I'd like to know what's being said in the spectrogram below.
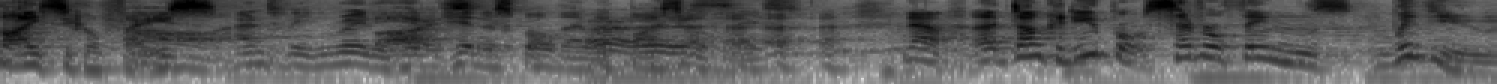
Bicycle Face. Oh, Anthony really hit, hit the spot there with bicycle face. Now, uh, Duncan, you brought several things with you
